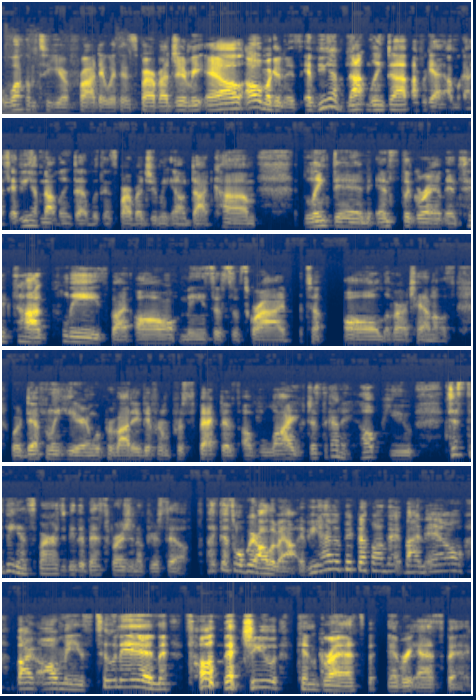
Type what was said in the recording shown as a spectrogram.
Welcome to your Friday with Inspired by Jimmy L. Oh my goodness. If you have not linked up, I forget, oh my gosh, if you have not linked up with Inspired by Jimmy inspiredbyjimmyl.com, LinkedIn, Instagram, and TikTok, please by all means to subscribe to all of our channels. We're definitely here and we're providing different perspectives of life just to kind of help you just to be inspired to be the best version of yourself. Like that's what we're all about. If you haven't picked up on that by now, by all means tune in so that you can grasp every aspect.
